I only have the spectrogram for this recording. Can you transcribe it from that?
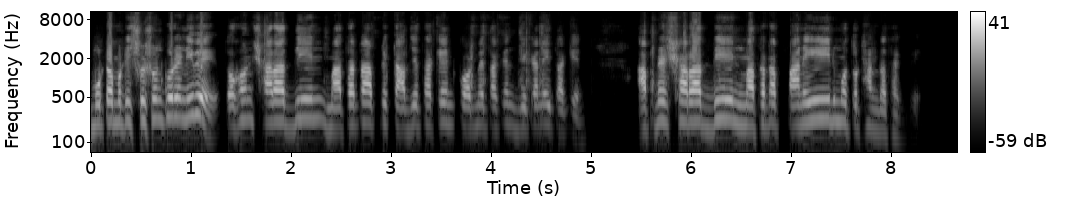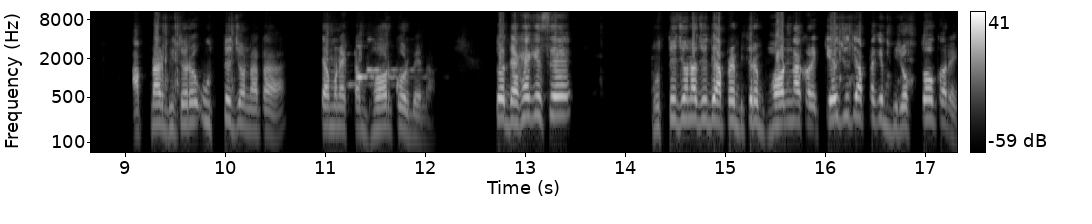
মোটামুটি শোষণ করে নিবে, তখন সারা দিন মাথাটা আপনি কাজে থাকেন, কর্মে থাকেন, যেখানেই থাকেন আপনার সারা দিন মাথাটা পানির মতো ঠান্ডা থাকবে। আপনার ভিতরে উত্তেজনাটা তেমন একটা ভর করবে না। তো দেখা গেছে, উত্তেজনা যদি আপনার ভিতরে ভর না করে, কেউ যদি আপনাকে বিরক্ত করে,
